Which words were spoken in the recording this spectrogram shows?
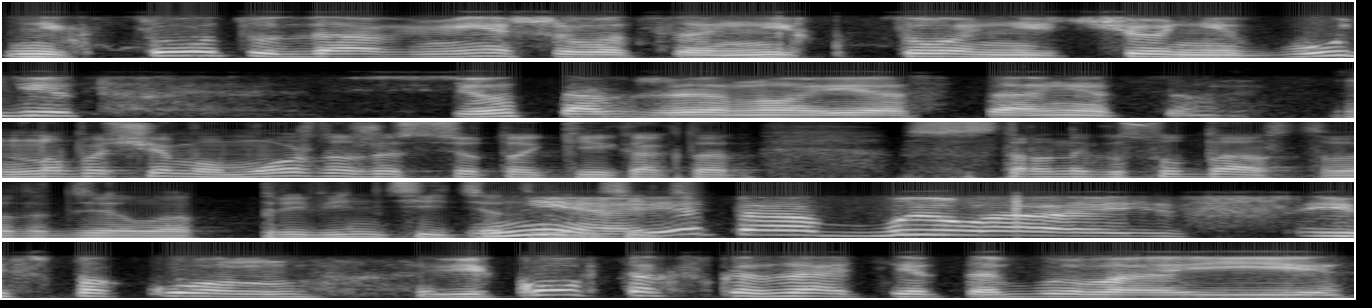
никто туда вмешиваться, никто ничего не будет, все так же оно и останется. Но почему? Можно же все-таки как-то со стороны государства это дело привинтить, отвинтить? Нет, это было испокон веков, так сказать. Это было и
